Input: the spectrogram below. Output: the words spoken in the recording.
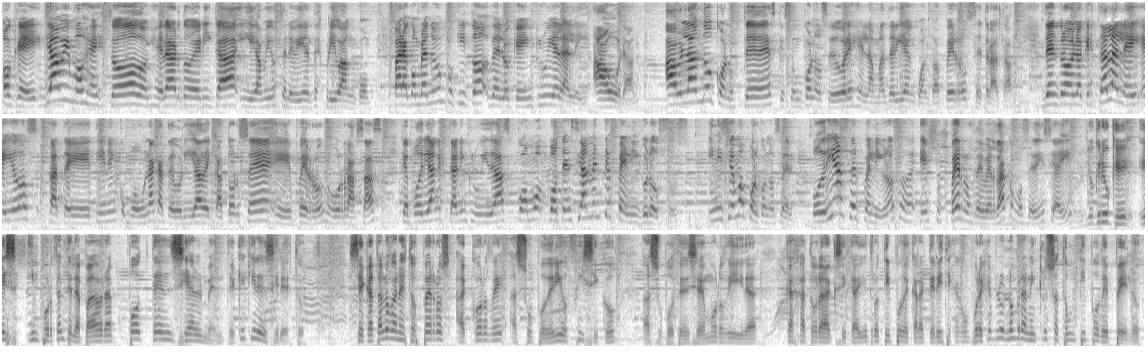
Ok, ya vimos esto, don Gerardo, Erika y amigos televidentes Privanco, para comprender un poquito de lo que incluye la ley. Ahora, hablando con ustedes que son conocedores en la materia en cuanto a perros se trata, dentro de lo que está la ley, ellos tienen como una categoría de 14 eh, perros o razas que podrían estar incluidas como potencialmente peligrosos. Iniciemos por conocer, ¿podrían ser peligrosos estos perros de verdad, como se dice ahí? Yo creo que es importante la palabra potencialmente. ¿Qué quiere decir esto? Se catalogan estos perros acorde a su poderío físico, a su potencia de mordida, caja torácica y otro tipo de características, como por ejemplo nombran incluso hasta un tipo de pelo.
